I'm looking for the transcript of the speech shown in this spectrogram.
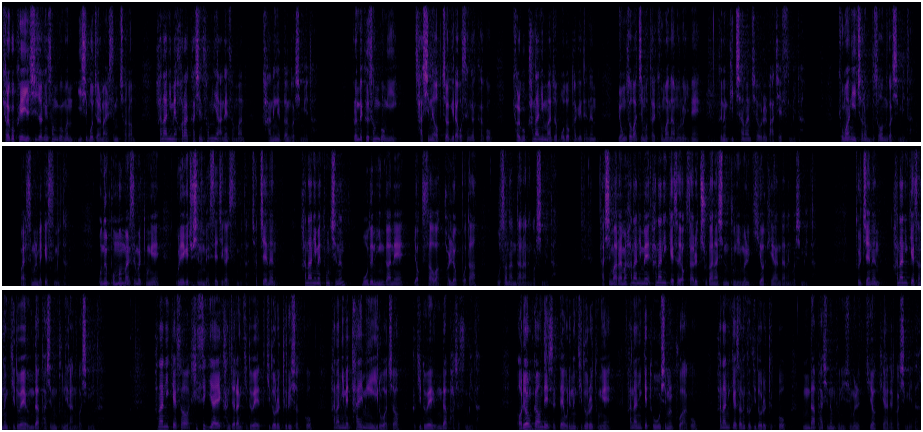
결국 그의 일시적인 성공은 25절 말씀처럼 하나님의 허락하신 섭리 안에서만 가능했던 것입니다. 그런데 그 성공이 자신의 업적이라고 생각하고 결국 하나님마저 모독하게 되는 용서받지 못할 교만함으로 인해 그는 비참한 최후를 맞이했습니다. 교만이 이처럼 무서운 것입니다. 말씀을 맺겠습니다. 오늘 본문 말씀을 통해 우리에게 주시는 메시지가 있습니다. 첫째는 하나님의 통치는 모든 인간의 역사와 권력보다 우선한다라는 것입니다. 다시 말하면 하나님의 하나님께서 역사를 주관하시는 분임을 기억해야 한다는 것입니다. 둘째는 하나님께서는 기도에 응답하시는 분이라는 것입니다. 하나님께서 히스기야의 간절한 기도에 기도를 들으셨고 하나님의 타이밍이 이루어져 그 기도에 응답하셨습니다. 어려움 가운데 있을 때 우리는 기도를 통해 하나님께 도우심을 구하고 하나님께서는 그 기도를 듣고 응답하시는 분이심을 기억해야 될 것입니다.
